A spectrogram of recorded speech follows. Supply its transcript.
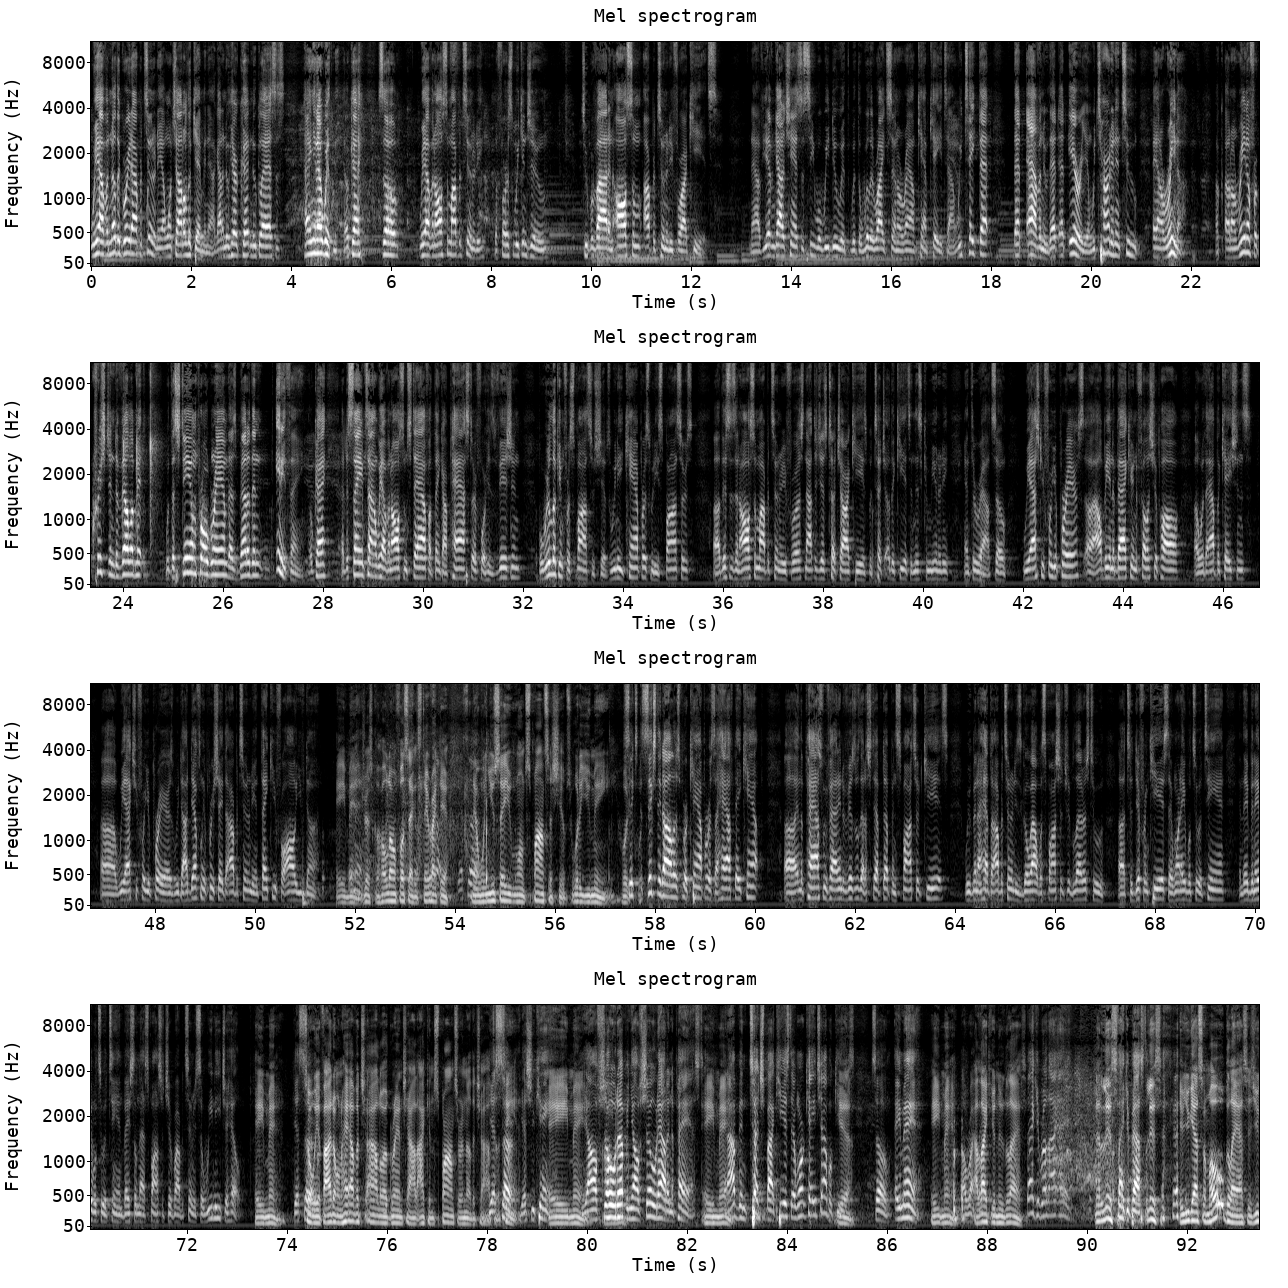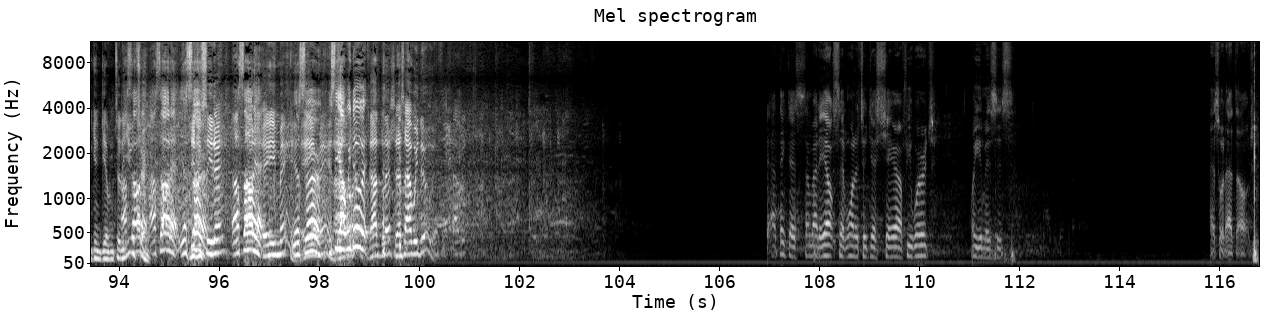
We have another great opportunity. I want y'all to look at me now. I got a new haircut, new glasses. Hanging out with me, okay? So we have an awesome opportunity the first week in June to provide an awesome opportunity for our kids. Now, if you haven't got a chance to see what we do with, with the Willie Wright Center around Camp Cape Town, we take that, that avenue, that, that area, and we turn it into an arena, an arena for Christian development with a STEM program that's better than anything, okay? At the same time, we have an awesome staff. I thank our pastor for his vision. But we're looking for sponsorships. We need campers, we need sponsors. Uh, this is an awesome opportunity for us not to just touch our kids, but touch other kids in this community and throughout. So we ask you for your prayers. Uh, I'll be in the back here in the fellowship hall uh, with the applications. Uh, we ask you for your prayers. We, I definitely appreciate the opportunity and thank you for all you've done. Amen. Amen. Driscoll, hold on for a second. Stay right there. Yes, now, when you say you want sponsorships, what do you mean? What, $60 per camper. It's a half day camp. Uh, in the past, we've had individuals that have stepped up and sponsored kids. We've been had the opportunity to go out with sponsorship letters to uh, to different kids that weren't able to attend, and they've been able to attend based on that sponsorship opportunity. So we need your help. Amen. Yes, sir. So if I don't have a child or a grandchild, I can sponsor another child yes, to sir. attend. Yes, you can. Amen. Y'all showed up and y'all showed out in the past. Amen. And I've been touched by kids that weren't Cade Chapel kids. Yeah. So, amen. Amen. All right. I like your new glass. Thank you, brother. I, hey. Now listen. Thank you, Pastor. Listen, if you got some old glasses, you can give them to the I youth saw church. that. I saw that. Yes, Did sir. you see that? I saw that. Amen. Yes, sir. Amen. You see how we do it? God bless you. That's how we do it. I think there's somebody else that wanted to just share a few words. Or you, Mrs. That's what I thought. Good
